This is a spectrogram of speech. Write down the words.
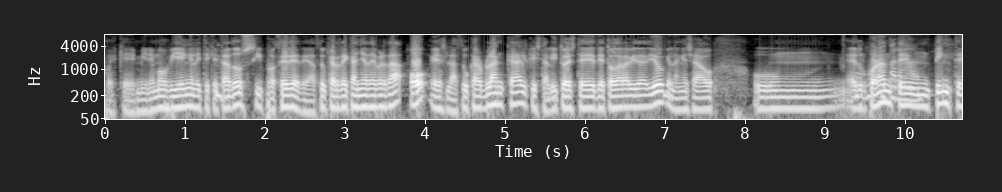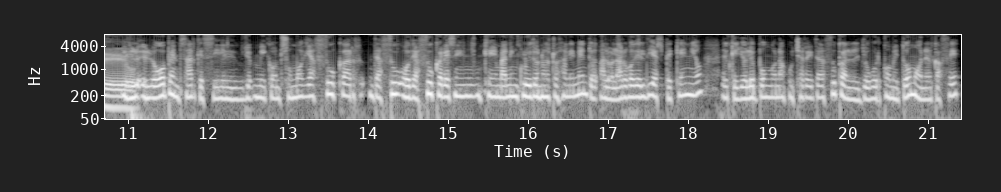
pues que miremos bien el etiquetado si procede de azúcar de caña de verdad o es la azúcar blanca, el cristalito este de toda la vida de Dios, que le han echado un edulcorante, para- un tinte. Y, luego pensar que si el- yo- mi consumo de azúcar de azu- o de azúcares in- que van incluidos en nuestros alimentos a lo largo del día es pequeño, el que yo le ponga una cucharadita de azúcar en el yogur que me tomo, en el café,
